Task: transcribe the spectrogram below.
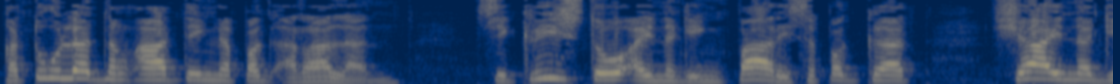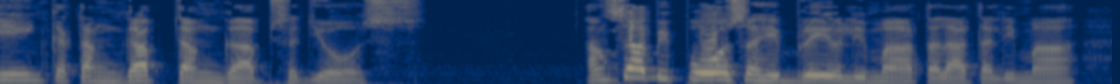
Katulad ng ating napag-aralan, si Kristo ay naging pari sapagkat siya ay naging katanggap-tanggap sa Diyos. Ang sabi po sa Hebreo 5 talata 5,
